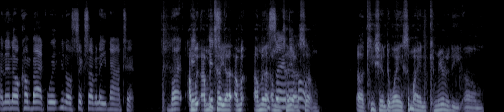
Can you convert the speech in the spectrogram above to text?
and then they'll come back with you know six, seven, eight, nine, ten. But I'm, it- I'm gonna tell you. I'm, I'm gonna, I'm gonna tell y'all something. Uh, Keisha and Dwayne, somebody in the community, um,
